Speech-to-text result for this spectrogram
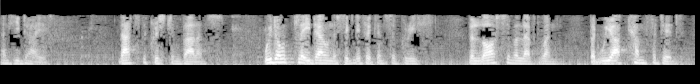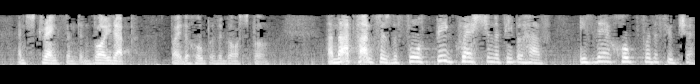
and he died. That's the Christian balance. We don't play down the significance of grief, the loss of a loved one, but we are comforted and strengthened and buoyed up by the hope of the gospel. And that answers the fourth big question that people have Is there hope for the future?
